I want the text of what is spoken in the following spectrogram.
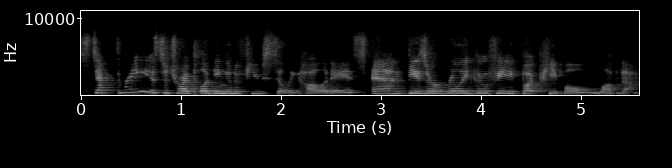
Step three is to try plugging in a few silly holidays. And these are really goofy, but people love them.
